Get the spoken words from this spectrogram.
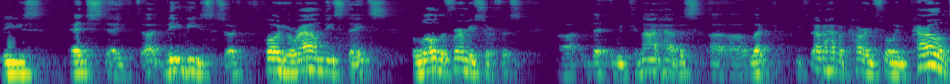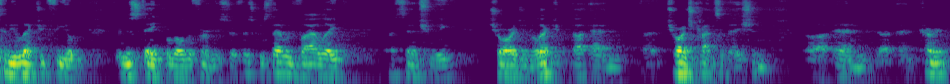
these edge states, uh, these uh, flowing around these states below the Fermi surface. Uh, that we cannot have a, uh, we cannot have a current flowing parallel to the electric field in the state below the Fermi surface, because that would violate essentially charge and electric uh, and uh, charge conservation and, and current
